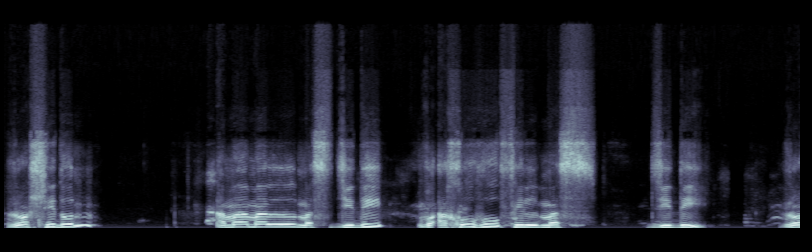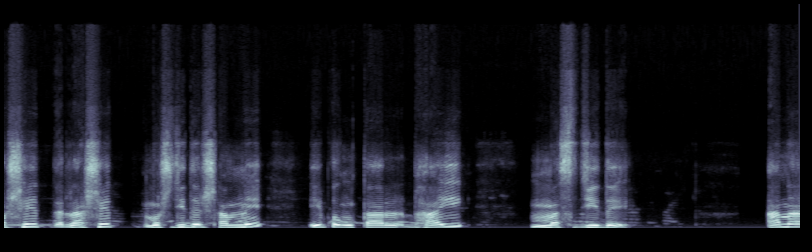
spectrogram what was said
রশিদুন আমামাল মসজিদি ওয়া আখুহু ফিল মসজিদি। রশেদ রাশেদ মসজিদের সামনে এবং তার ভাই মসজিদে। আনা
